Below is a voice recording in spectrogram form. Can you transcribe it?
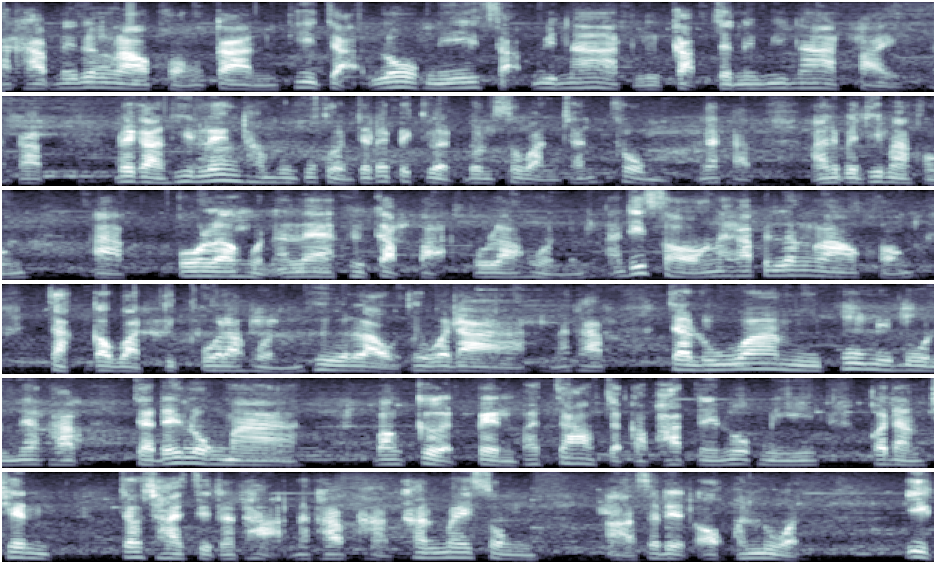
นะครับในเรื่องราวของการที่จะโลกนี้สวินาศหรือกลับจะในวินาศไปนะครับด้วยการที่เร่งทำบุญกุศลจะได้ไปเกิดบนสวรรค์ชั้นพรมนะครับ อันนี้เป็นที่มาของอโกลาหลอันแรกคือกัปปะโกลาหลอันที่สองนะครับเป็นเรื่องราวของจักรวรรดิโกลาหลคือเหล่าเทวดานะครับ จะรู้ว่ามีผู้มีบุญนะครับ จะได้ลงมาบังเกิดเป็นพระเจ้าจักรพรรดิในโลกนี้ ก็ดังเช่น เจ้าชายสิทธัตถะนะครับ หากท่านไม่ทรงเสด็จออกผนวดอีก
